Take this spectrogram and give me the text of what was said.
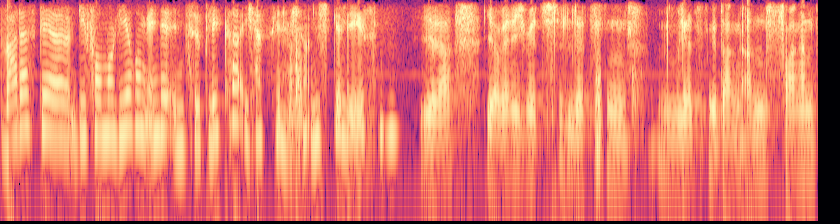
War das der, die Formulierung in der Enzyklika? Ich habe sie nämlich noch nicht gelesen. Ja, ja, wenn ich mit letzten, letzten Gedanken anfangen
